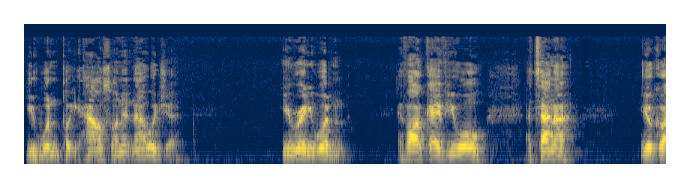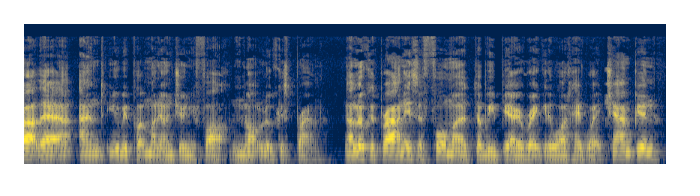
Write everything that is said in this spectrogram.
You wouldn't put your house on it now, would you? You really wouldn't. If I gave you all a tenner, you'll go out there and you'll be putting money on Junior Fa, not Lucas Browne. Now, Lucas Browne is a former WBA regular world heavyweight champion.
